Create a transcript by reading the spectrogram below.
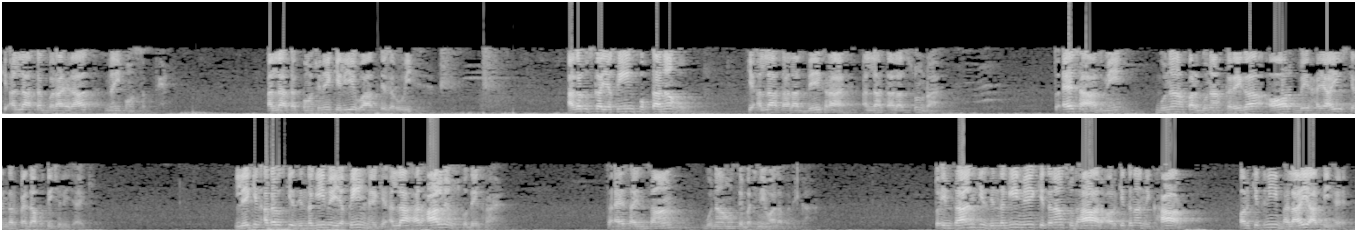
کہ اللہ تک براہ راست نہیں پہنچ سکتے۔ اللہ تک پہنچنے کے لیے واسطے ضروری ہیں۔ اگر اس کا یقین پختہ نہ ہو کہ اللہ تعالیٰ دیکھ رہا ہے، اللہ تعالیٰ سن رہا ہے، تو ایسا آدمی گناہ پر گناہ کرے گا اور بے حیائی اس کے اندر پیدا ہوتی چلی جائے گی۔ لیکن اگر اس کی زندگی میں یقین ہے کہ اللہ ہر حال میں اس کو دیکھ رہا ہے، تو ایسا انسان گناہوں سے بچنے والا بنے گا۔ تو انسان کی زندگی میں کتنا سدھار اور کتنا نکھار اور کتنی بھلائی آتی ہے،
